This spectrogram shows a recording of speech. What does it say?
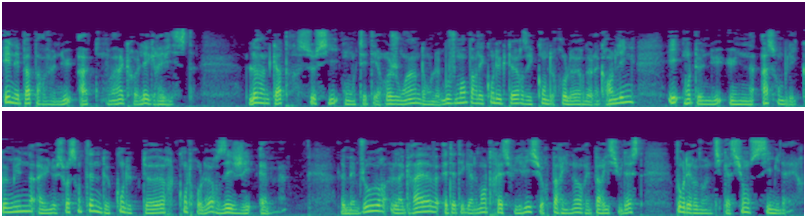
et n'est pas parvenue à convaincre les grévistes. Le 24, ceux-ci ont été rejoints dans le mouvement par les conducteurs et contrôleurs de la Grande Ligne et ont tenu une assemblée commune à une soixantaine de conducteurs, contrôleurs et GM. Le même jour, la grève était également très suivie sur Paris Nord et Paris Sud-Est pour des revendications similaires.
